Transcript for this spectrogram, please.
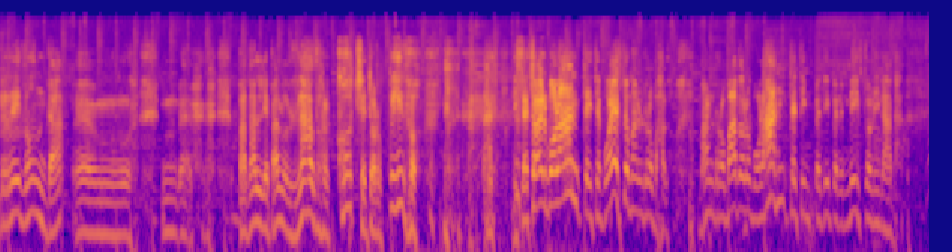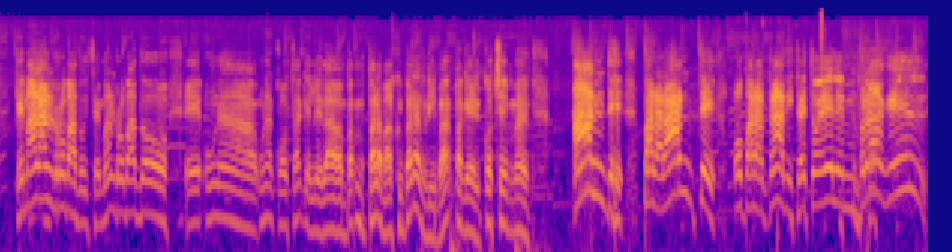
redonda para darle para los lados al coche, torpido. Dice, esto es el volante. Dice, pues esto me han robado. Me han robado los volantes sin pedir permiso ni nada. ¿Qué mal han robado? Dice, me han robado eh, una, una cosa que le da pa- para abajo y para arriba para que el coche eh, ande para adelante o para atrás. Dice, esto es el embrague.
